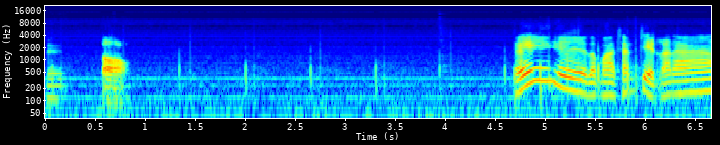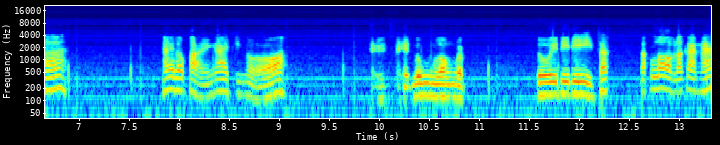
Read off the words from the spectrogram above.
หนึ่งสองเฮ้ย เรามาชั้นเจ็ดแล้วนะ ให้เราผ่านง่ายจริงเหรอเดี๋ยวเห็นลุงลองแบบ ดูดีๆอีกสักสักรอบแล้วกันนะ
